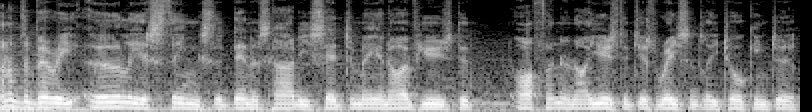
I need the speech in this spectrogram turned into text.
One of the very earliest things that Dennis Hardy said to me, and I've used it often, and I used it just recently talking to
